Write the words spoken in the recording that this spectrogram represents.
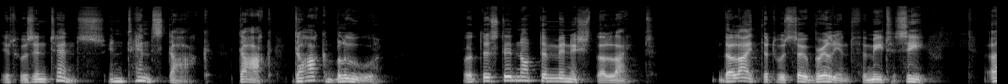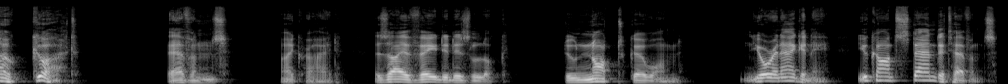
It was intense, intense dark, dark, dark blue. But this did not diminish the light. The light that was so brilliant for me to see. Oh, God! Evans, I cried, as I evaded his look. Do not go on. You're in agony. You can't stand it, Evans.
